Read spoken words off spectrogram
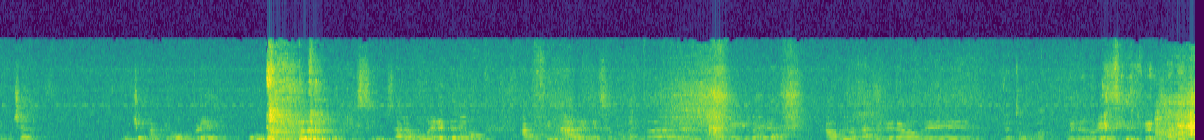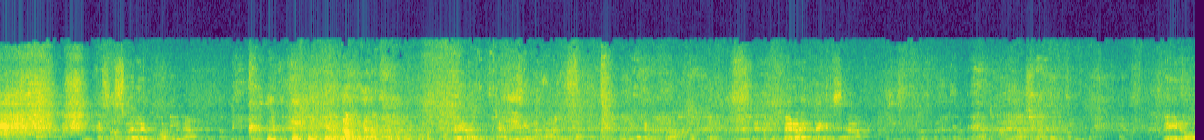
muchas, mucho más que hombres juntos, poquísimo. O sea, las mujeres tenemos al final, en ese momento de la vida, en el que libera, a lo mejor están liberados de, De todo. bueno, no voy a decir, que se suelen morir antes también. Pero este que sea. Pero,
